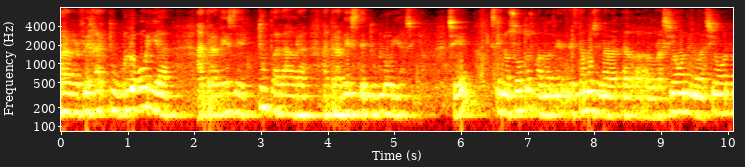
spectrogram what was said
para reflejar tu gloria a través de tu palabra, a través de tu gloria, Señor. ¿Sí? Es que nosotros cuando estamos en adoración, en oración,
